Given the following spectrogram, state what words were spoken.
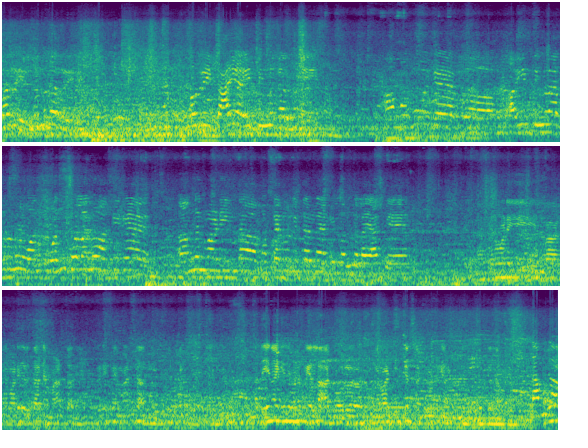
ಬರ್ರಿ ಮುಂದೆ ಬರ್ರಿ. ನೋಡ್ರಿ ತಾಯಿ ಐದು ತಿಂಗಳು ಗರ್ಭಿಣಿ. ಆ ಮಗುವಿಗೆ ಐದು ತಿಂಗಳಾದ್ರೂ ಒಂದು ಒಂದು ಸಲನೂ ಆಕೆಗೆ ಅಂಗನವಾಡಿಯಿಂದ ಮೊಟ್ಟೆಗಳು ವಿತರಣೆ ಆಗಿಲ್ಲಂತಲ್ಲ ಯಾಕೆ? ಅಂಗನವಾಡಿ ಎಲ್ಲ ಅಂಗನವಾಡಿ ವಿತರಣೆ ಮಾಡ್ತಾನೆ ವೆರಿಫೈ ಮಾಡ್ತಾನೆ ಅದೇನಾಗಿದೆ ಮೇಡಮ್ ಎಲ್ಲ ಅವರು ಅಂಗನವಾಡಿ ಟೀಚರ್ಸ್ ನಮ್ಗೆ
